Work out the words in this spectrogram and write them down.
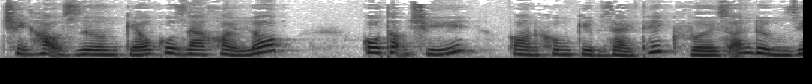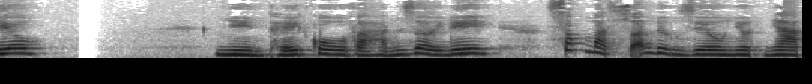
Trịnh Hạo Dương kéo cô ra khỏi lớp, cô thậm chí còn không kịp giải thích với Doãn Đường Diêu. Nhìn thấy cô và hắn rời đi, sắc mặt Doãn Đường Diêu nhợt nhạt,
